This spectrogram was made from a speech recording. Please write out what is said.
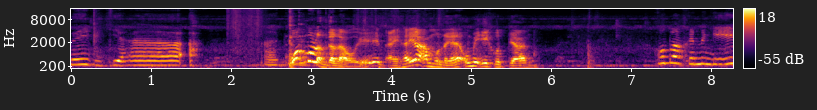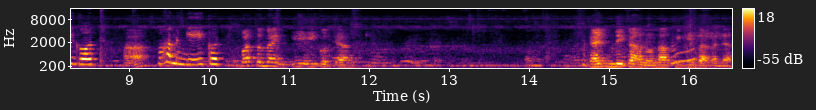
Baby, yeah. Lang galawin. Ay, hayaan mo na yan. Umiikot yan. Oh, bakit nag-iikot? Ha? Bakit nag-iikot? Ba't na nag-iikot yan? Kahit hindi ka ano, nakikita ka niya.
